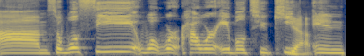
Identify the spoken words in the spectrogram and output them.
Um, so we'll see what we're how we're able to keep Yeah. in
